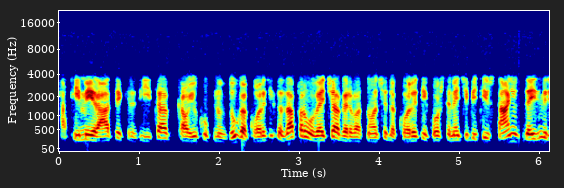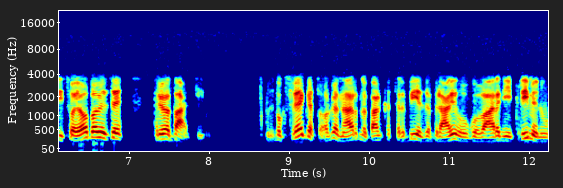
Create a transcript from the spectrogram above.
a time i rate kredita kao i ukupnog duga korisnika zapravo uveća verovatnoće da korisnik uopšte neće biti u stanju da izmiri svoje obaveze prema banci. Zbog svega toga Narodna banka Srbije zabranila ugovaranje i primjenu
